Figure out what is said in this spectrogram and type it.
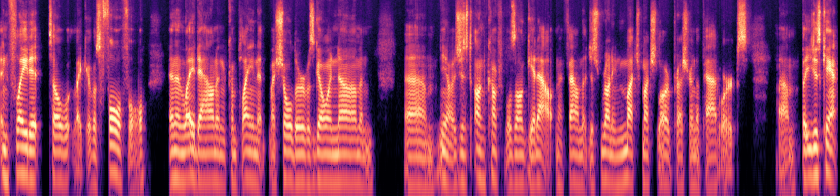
inflate it till like it was full, full, and then lay down and complain that my shoulder was going numb and um, you know, it's just uncomfortable as all get out. And I found that just running much, much lower pressure in the pad works. Um, but you just can't,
